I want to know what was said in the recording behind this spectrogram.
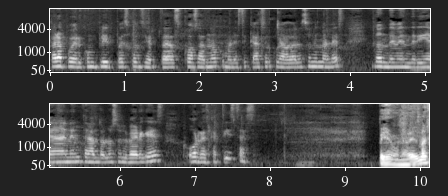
para poder cumplir pues con ciertas cosas, ¿no? Como en este caso el cuidado de los animales, donde vendrían entrando los albergues o rescatistas. Pero una vez más,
